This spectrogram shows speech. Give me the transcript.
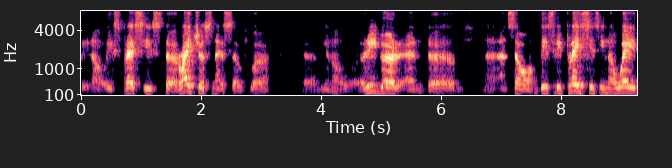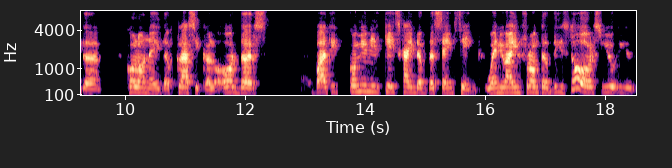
you know expresses the righteousness of uh, uh, you know rigor and uh, and so on. This replaces in a way the colonnade of classical orders but it communicates kind of the same thing. When you are in front of these doors you, you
